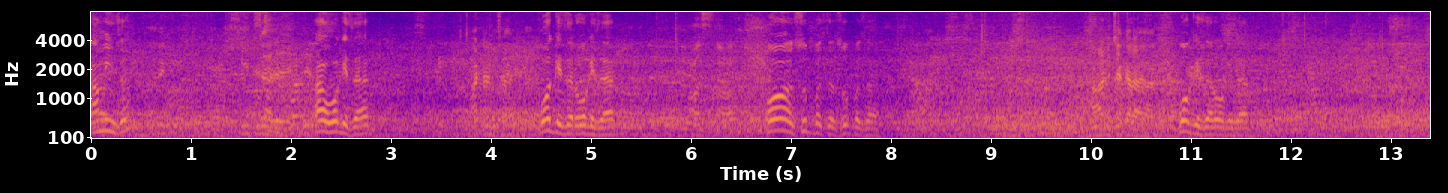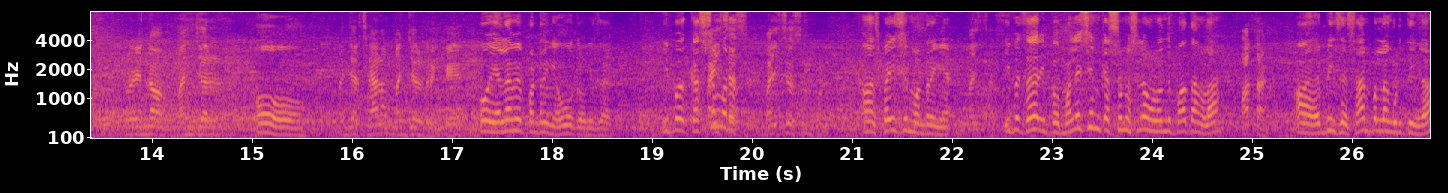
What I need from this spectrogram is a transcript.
காமிங்க சார்? சாரி ஆ okay sir. Sorry okay sir okay sir. Oh super sir super sir. Okay sir okay sir. என்ன மஞ்சள்? ஓ. மஞ்சள் சேலம் மஞ்சள் இருக்கு. ஓ எல்லாமே பண்ணுறீங்க ஓகே ஓகே சார் இப்போ கஸ்டமர் ஸ்பைசஸ் ஸ்பைசஸும் ஆ ஸ்பைஸும் பண்ணுறீங்க இப்போ சார் இப்போ மலேசியன் கஸ்டமர்ஸ்லாம் உங்களை வந்து பார்த்தாங்களா? பார்த்தாங்க. ஆ எப்படிங்க சார் சாம்பிள்லாம் கொடுத்தீங்களா?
